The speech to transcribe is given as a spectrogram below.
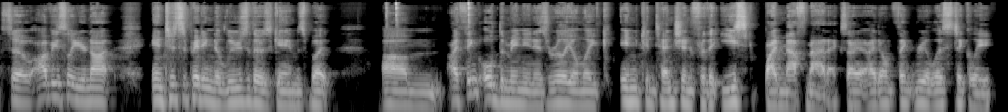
So obviously, you're not anticipating to lose those games, but um, I think Old Dominion is really only in contention for the East by mathematics. I, I don't think realistically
